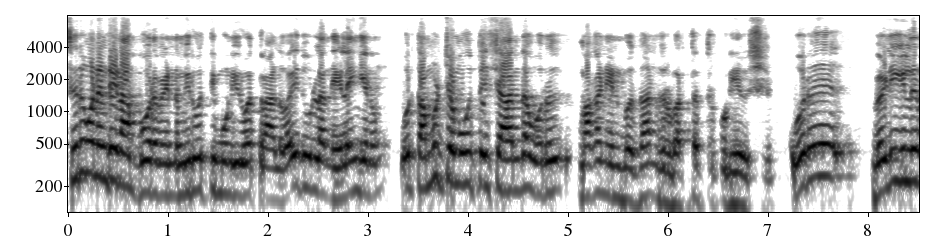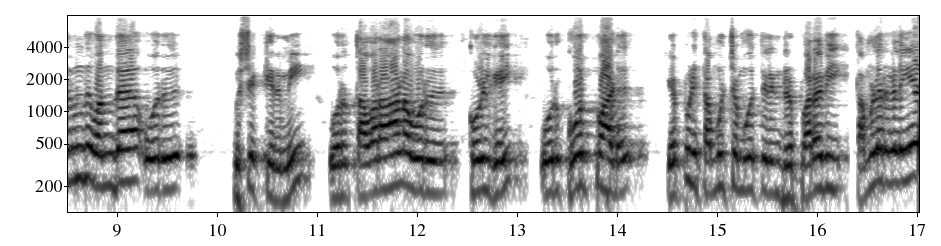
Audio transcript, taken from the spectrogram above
சிறுவன் என்றே நாம் கூற வேண்டும். இருபத்தி மூணு இருபத்தி நாலு வயது உள்ள அந்த இளைஞனும் ஒரு தமிழ் சமூகத்தை சார்ந்த ஒரு மகன் என்பதுதான் இது ஒரு வருத்தத்திற்குரிய விஷயம். ஒரு வெளியிலிருந்து வந்த ஒரு விஷக்கிருமி ஒரு தவறான ஒரு கொள்கை ஒரு கோட்பாடு எப்படி தமிழ் சமூகத்தில் இன்று பரவி தமிழர்களையே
